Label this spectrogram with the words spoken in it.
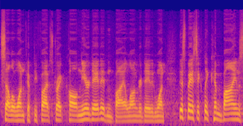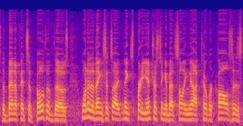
sell a 155 strike call near dated and buy a longer dated one. This basically combines the benefits of both of those. One of the things that I think is pretty interesting about selling the October calls is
